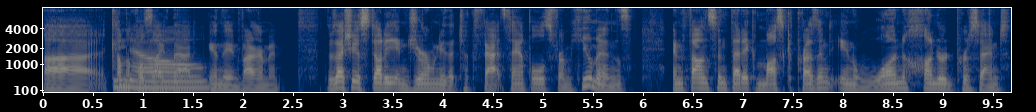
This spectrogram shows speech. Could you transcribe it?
uh, chemicals like that in the environment. There's actually a study in Germany that took fat samples from humans and found synthetic musk present in 100%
